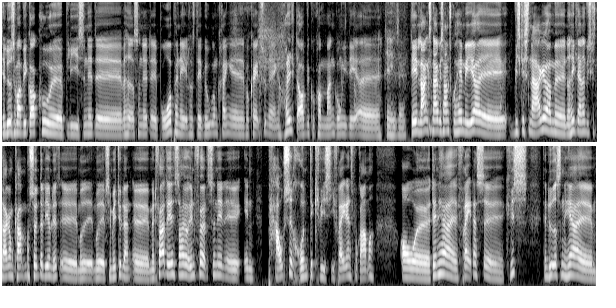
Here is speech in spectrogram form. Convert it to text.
Det lyder som om, vi godt kunne øh, blive sådan et, øh, hvad hedder sådan et øh, brugerpanel hos DBU omkring øh, pokalturneringen. Hold da op, vi kunne komme mange gode idéer. Øh. Det er helt sikkert. Det er en lang snak, vi sammen skulle have mere. Øh, vi skal snakke om øh, noget helt andet. Vi skal snakke om kampen på søndag lige om lidt øh, mod, mod FC Midtjylland. Øh, men før det, så har jeg jo indført sådan en, øh, en pause-runde-quiz i fredagens programmer. Og øh, den her øh, fredags øh, quiz, den lyder sådan her... Øh,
